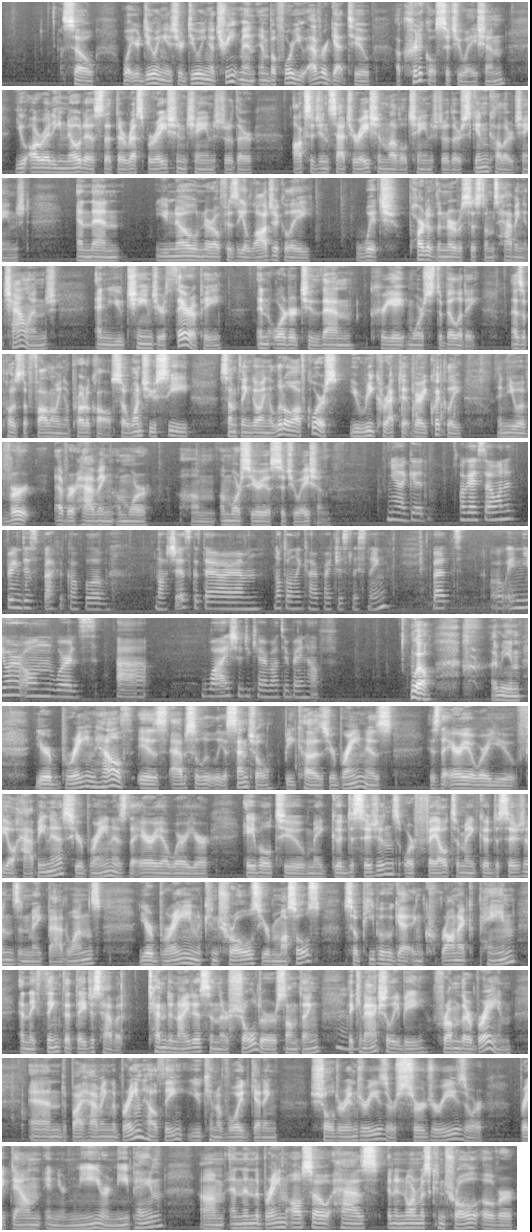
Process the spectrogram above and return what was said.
So, what you're doing is you're doing a treatment, and before you ever get to a critical situation, you already notice that their respiration changed or their oxygen saturation level changed or their skin color changed. And then you know neurophysiologically which part of the nervous system's having a challenge and you change your therapy in order to then create more stability as opposed to following a protocol. So once you see something going a little off course, you recorrect it very quickly and you avert ever having a more um, a more serious situation. Yeah, good. Okay, so I want to bring this back a couple of notches because there are um, not only chiropractors listening, but oh, in your own words, uh, why should you care about your brain health? Well, I mean, your brain health is absolutely essential because your brain is is the area where you feel happiness. Your brain is the area where you're able to make good decisions or fail to make good decisions and make bad ones. Your brain controls your muscles. So people who get in chronic pain and they think that they just have a tendonitis in their shoulder or something, mm. it can actually be from their brain. And by having the brain healthy, you can avoid getting shoulder injuries or surgeries or breakdown in your knee or knee pain. Um, and then the brain also has an enormous control over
